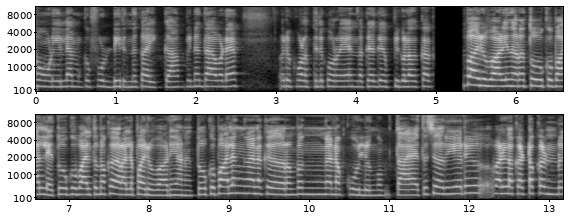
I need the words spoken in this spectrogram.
തോണിയിൽ നമുക്ക് ഫുഡ് ഇരുന്ന് കഴിക്കാം. പിന്നെ എന്താ അവിടെ ഒരു കുളത്തിൽ കുറേ എന്തൊക്കെ ഗപ്പികളൊക്കെ പരിപാടി എന്ന് പറഞ്ഞാൽ തൂക്കുപാലല്ലേ തൂക്കുപാലത്തുമ്പോൾ കയറല്ല പരിപാടിയാണ്. തൂക്കുപാലം ഇങ്ങനെ കയറുമ്പോൾ ഇങ്ങനെ കുലുങ്ങും. താഴത്ത് ചെറിയൊരു വെള്ളക്കെട്ടൊക്കെ ഉണ്ട്.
